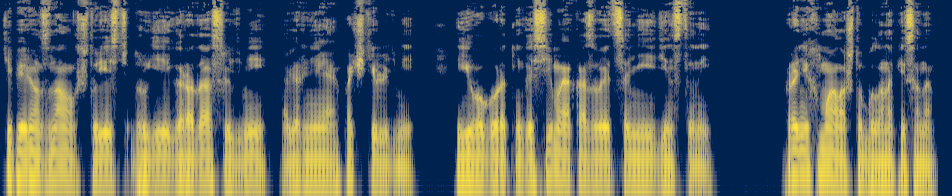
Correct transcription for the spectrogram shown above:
Теперь он знал, что есть другие города с людьми, а вернее, почти людьми, и его город Негасимый оказывается не единственный. Про них мало что было написано.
